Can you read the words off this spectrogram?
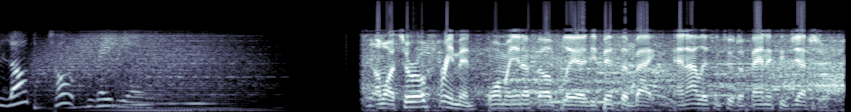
Blog Talk Radio. I'm Arturo Freeman, former NFL player, defensive back, and I listen to the Fantasy Jester.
